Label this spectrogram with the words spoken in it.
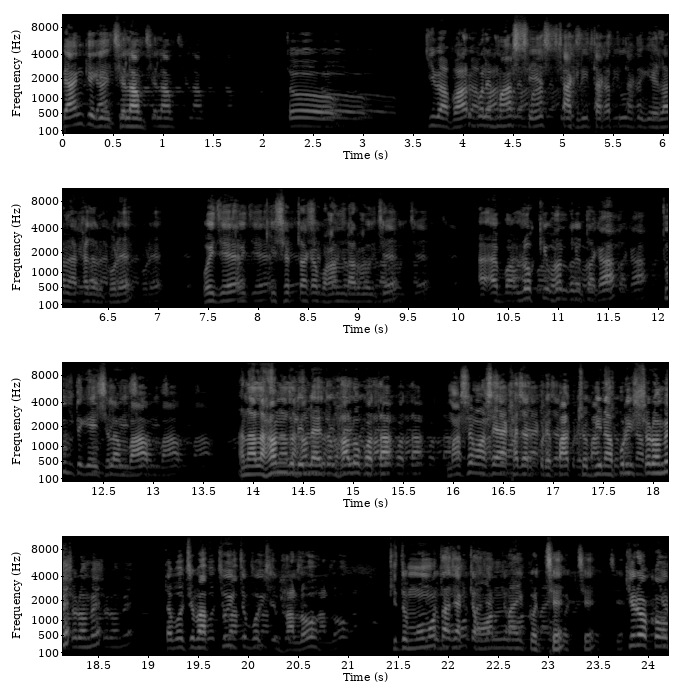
ব্যাংকে গিয়েছিলাম। তো কি ব্যাপার? বলে মাস শেষ চাকরি টাকা তুলতে গেলাম এক হাজার করে। ওই যে কিসের টাকা? ভান্ডার বলছে। লক্ষ্মী ভান্ডারের টাকা তুলতে গিয়েছিলাম বাপ। আলহামদুলিল্লাহ তো ভালো কথা। মাসে মাসে এক হাজার করে পাচ্ছ বিনা পরিশ্রমে। তা বলছে বাপ তুই তো বলছিস ভালো। কিন্তু মমতাজ একটা অন্যায় করছে। কীরকম?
